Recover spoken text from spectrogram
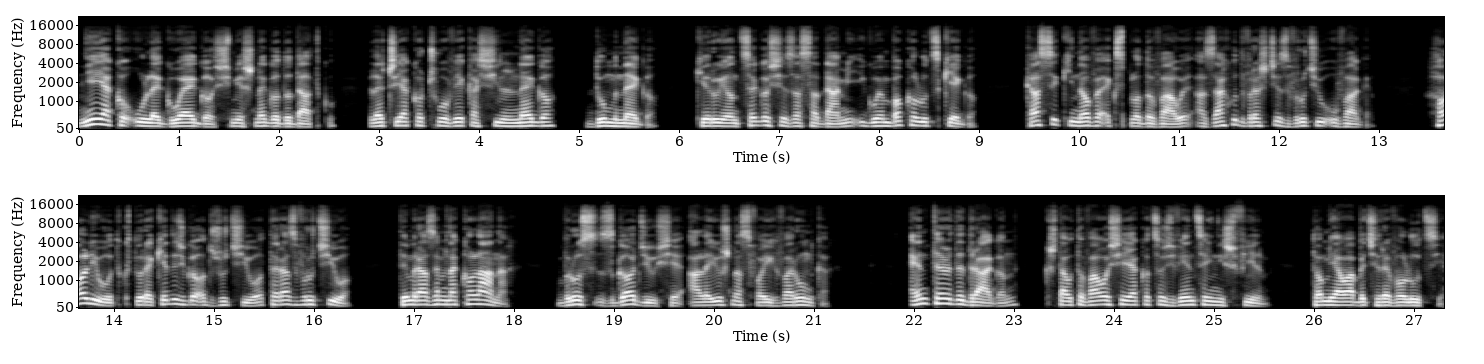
nie jako uległego, śmiesznego dodatku, lecz jako człowieka silnego, dumnego, kierującego się zasadami i głęboko ludzkiego. Kasy kinowe eksplodowały, a Zachód wreszcie zwrócił uwagę. Hollywood, które kiedyś go odrzuciło, teraz wróciło. Tym razem na kolanach. Bruce zgodził się, ale już na swoich warunkach. Enter the Dragon kształtowało się jako coś więcej niż film. To miała być rewolucja.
